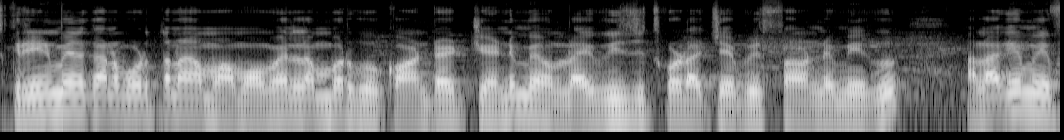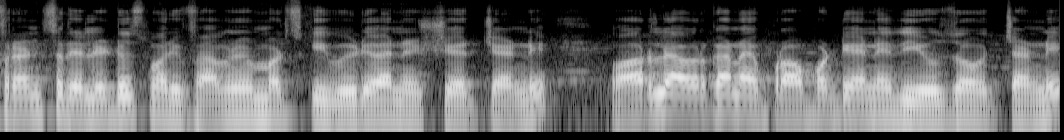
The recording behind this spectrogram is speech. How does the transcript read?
స్క్రీన్ మీద కనబడుతున్న మా మొబైల్ నెంబర్కు కాంటాక్ట్ చేయండి. మేము లైవ్ విజిట్ కూడా చేపిస్తామండి మీకు. అలాగే మీ ఫ్రెండ్స్ రిలేటివ్స్ మరియు ఫ్యామిలీ మెంబర్స్కి ఈ వీడియో అనేది షేర్ చేయండి. వారిలో ఎవరికైనా ప్రాపర్టీ అనేది యూజ్ అవ్వచ్చండి.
